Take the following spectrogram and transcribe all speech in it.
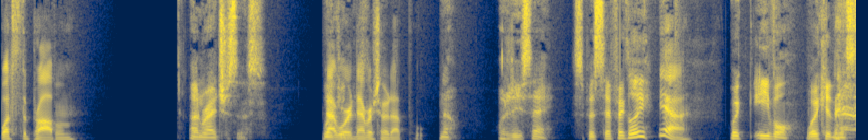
What's the problem? Unrighteousness. That word never showed up. No. What did he say? Specifically? Yeah. Wick- evil, wickedness,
